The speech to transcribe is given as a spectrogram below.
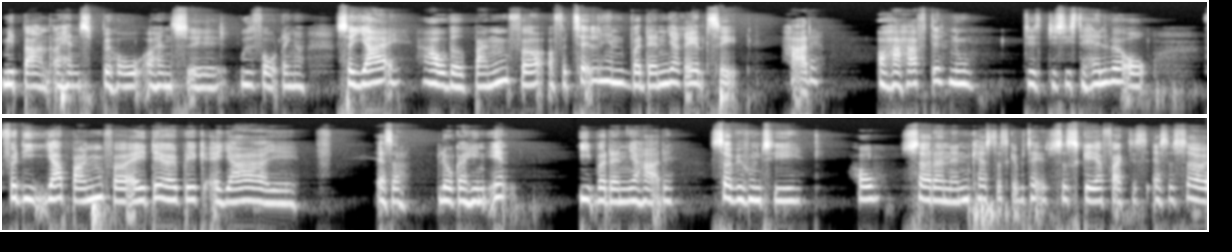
mit barn og hans behov og hans øh, udfordringer. Så jeg har jo været bange for at fortælle hende, hvordan jeg reelt set har det, og har haft det nu det, det sidste halve år. Fordi jeg er bange for, at i det øjeblik, at jeg øh, altså, lukker hende ind i, hvordan jeg har det, så vil hun sige, hov, så er der en anden kasse, der skal betale, så skal jeg faktisk, altså så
